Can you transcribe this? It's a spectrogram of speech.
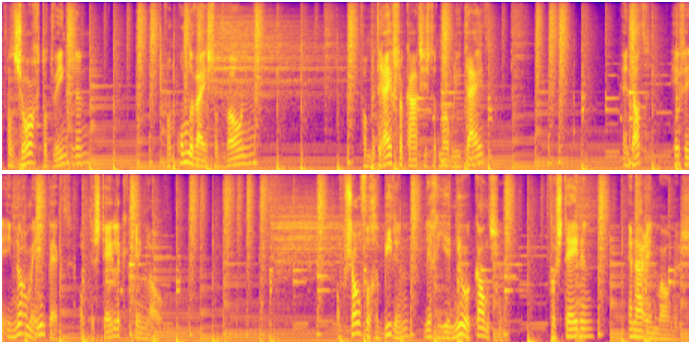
Van zorg tot winkelen, van onderwijs tot wonen, van bedrijfslocaties tot mobiliteit. En dat heeft een enorme impact de stedelijke kringloop. Op zoveel gebieden liggen hier nieuwe kansen voor steden en haar inwoners.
